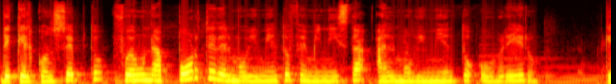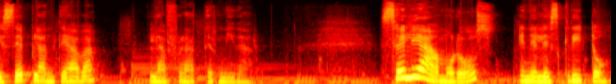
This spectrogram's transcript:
de que el concepto fue un aporte del movimiento feminista al movimiento obrero, que se planteaba la fraternidad. Celia Amorós, en el escrito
